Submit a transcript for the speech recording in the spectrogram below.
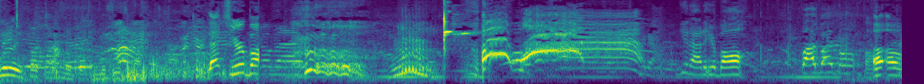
literally fucking around with it. That's your ball. Get out of here, ball. Bye, bye, ball. Uh oh.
